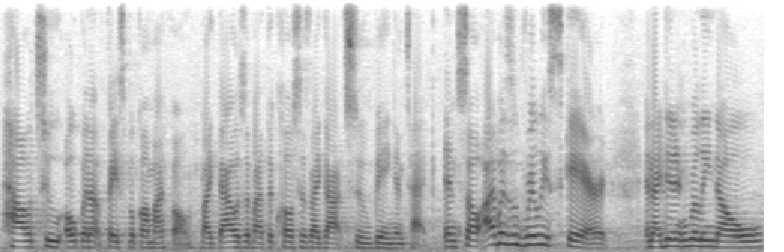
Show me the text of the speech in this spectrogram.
how to open up Facebook on my phone. Like that was about the closest I got to being in tech. And so I was really scared and I didn't really know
